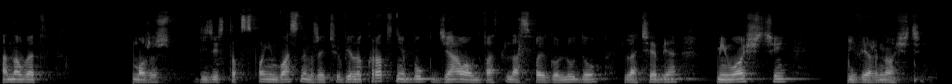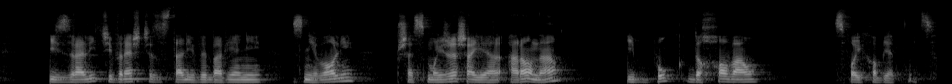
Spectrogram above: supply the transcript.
a nawet możesz widzieć to w swoim własnym życiu, wielokrotnie Bóg działał dla, dla swojego ludu, dla Ciebie w miłości i wierności. Izraelici wreszcie zostali wybawieni z niewoli przez Mojżesza i Arona i Bóg dochował swoich obietnic.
